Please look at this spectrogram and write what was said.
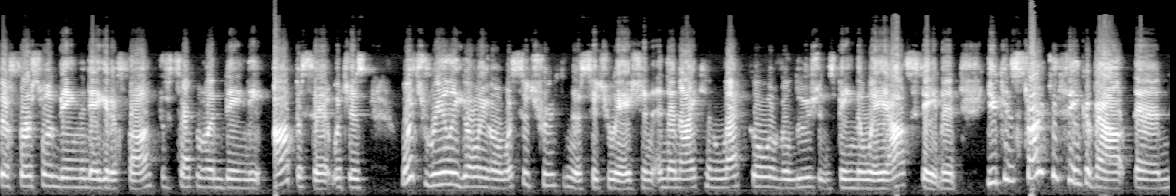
the first one being the negative thought, the second one being the opposite, which is what's really going on, what's the truth in this situation, and then I can let go of illusions being the way out statement. You can start to think about then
